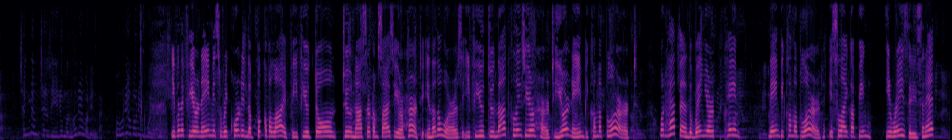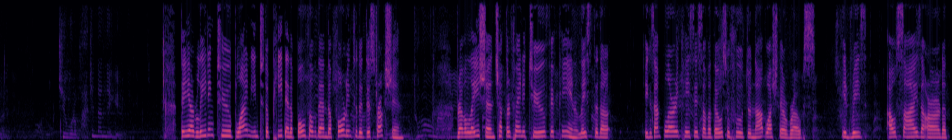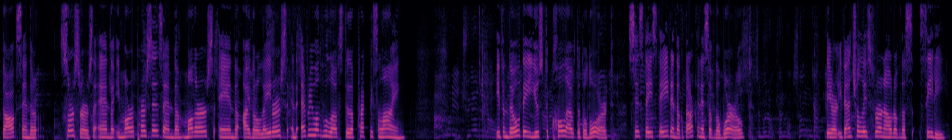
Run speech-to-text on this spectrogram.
Even if your name is recorded in the book of life, if you don't do not circumcise your heart, in other words, if you do not cleanse your heart, your name become a blurred. What happened when your name become a blurred? It's like a being erased, isn't it? They are leading to blind into the pit, and both of them fall into the destruction. Revelation chapter 22, 15 lists the exemplary cases of those who do not wash their robes. It reads, Outside are the dogs and the sorcerers and the immoral persons and the mothers and the idolaters and everyone who loves to practice lying. Even though they used to call out to the Lord, since they stayed in the darkness of the world, they are eventually thrown out of the city.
